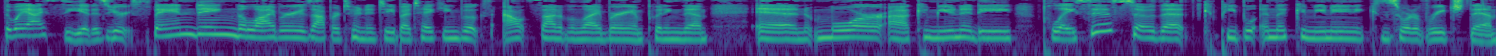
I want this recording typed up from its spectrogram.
the way I see it is you're expanding the library's opportunity by taking books outside of the library and putting them in more uh, community places, so that people in the community can sort of reach them.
